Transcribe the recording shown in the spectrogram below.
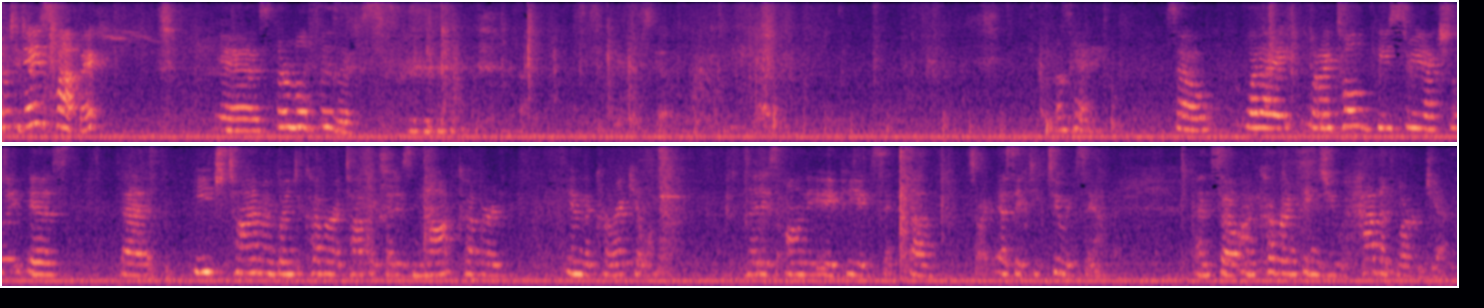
So today's topic is thermal physics. Okay, so what I what I told these three actually is that each time I'm going to cover a topic that is not covered in the curriculum, that is on the AP exam, uh, sorry, SAT 2 exam. And so I'm covering things you haven't learned yet.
